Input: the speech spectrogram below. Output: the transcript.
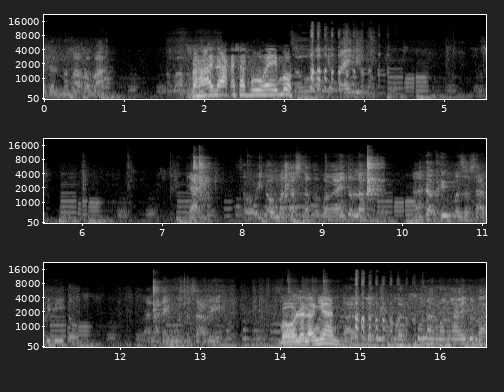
idol. Mababa ba? Mababa ba? Bahala ka sa buhay mo. So, akit tayo dito. Yan. So, ito, mataas na to mga idol ha. Ano kayong masasabi dito? Ano kayong masasabi? Bola lang yan. Lalaglag ko na mga idol ha.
